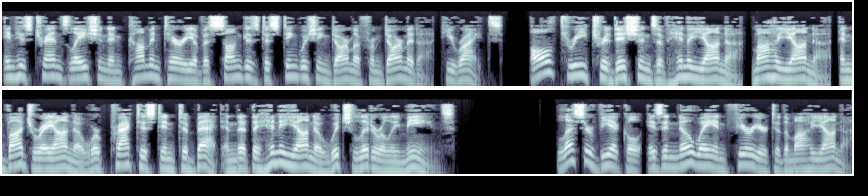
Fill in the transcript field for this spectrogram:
In his translation and commentary of Asanga's distinguishing Dharma from Dharmata, he writes, all three traditions of Hinayana, Mahayana, and Vajrayana were practiced in Tibet and that the Hinayana which literally means lesser vehicle is in no way inferior to the Mahayana.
